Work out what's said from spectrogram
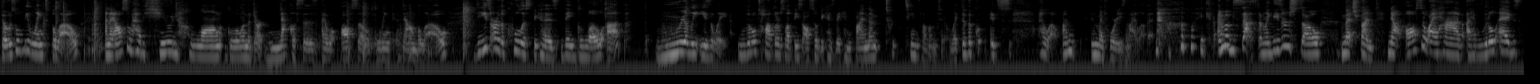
Those will be linked below. And I also have huge, long glow-in-the-dark necklaces I will also link down below. These are the coolest because they glow up really easily. Little toddlers love these also because they can find them. teens love them too. Like they're the, it's, hello, I'm in my 40s and I love it. like I'm obsessed. I'm like, these are so much fun. Now also I have, I have little eggs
